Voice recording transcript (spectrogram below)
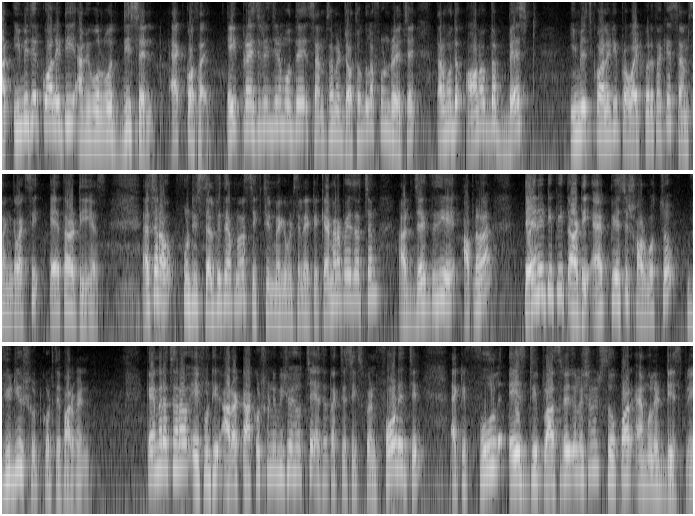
আর ইমেজের কোয়ালিটি আমি বলব ডিসেন্ট এক কথায়। এই প্রাইস রেঞ্জের মধ্যে স্যামসাংয়ের যতগুলো ফোন রয়েছে, তার মধ্যে one of the best image quality provide করে থাকে Samsung Galaxy A thirty S এছাড়াও ফোনটির সেলফিতে আপনারা সিক্সটিন মেগাপিক্সেলের একটি ক্যামেরা পেয়ে যাচ্ছেন, আর যে দিয়ে আপনারা টেন এটিপি থার্টি এফপিএসে সর্বোচ্চ ভিডিও শ্যুট করতে পারবেন। ক্যামেরা ছাড়াও এই ফোনটির আরও একটা আকর্ষণীয় বিষয় হচ্ছে, এতে থাকছে সিক্স পয়েন্ট ফোর ইঞ্চির একটি ফুল এইচডি প্লাস রেজুলেশনের super amoled display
